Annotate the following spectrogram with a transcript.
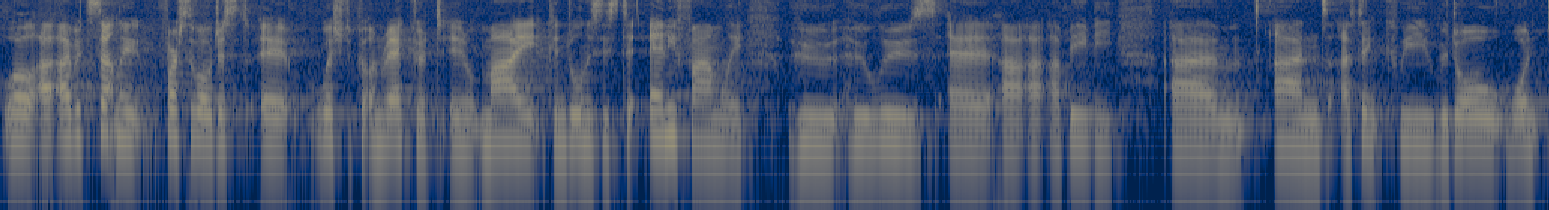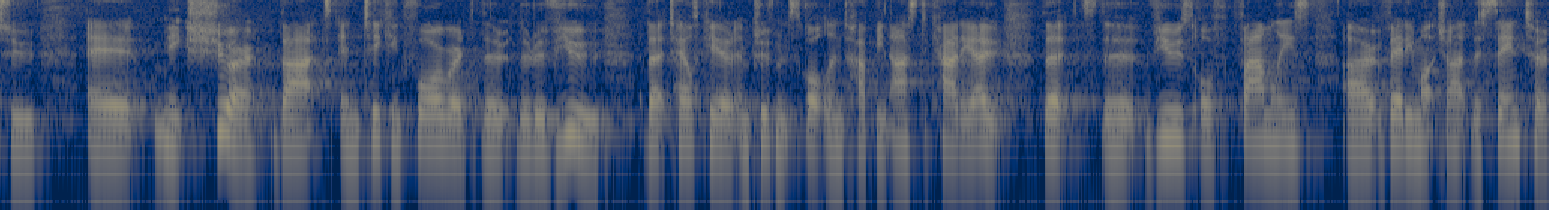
Well, I, I would certainly, first of all, just uh, wish to put on record you know, my condolences to any family who, who lose uh, a, a baby. Um, and I think we would all want to uh, make sure that in taking forward the, the review that Healthcare Improvement Scotland have been asked to carry out, that the views of families are very much at the centre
